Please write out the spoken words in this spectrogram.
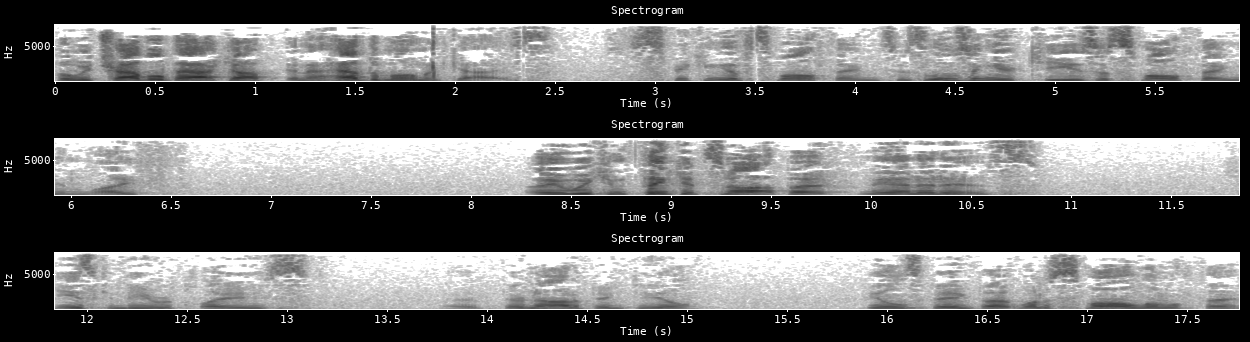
so we travel back up, and I had the moment, guys. Speaking of small things, is losing your keys a small thing in life? I mean, we can think it's not, but man, it is. Keys can be replaced. They're not a big deal. Feels big, but what a small little thing.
